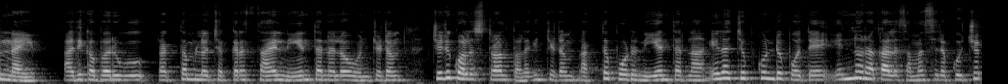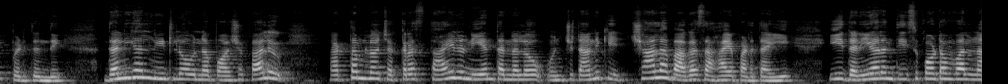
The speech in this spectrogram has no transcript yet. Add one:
ఉన్నాయి. అధిక బరువు రక్తంలో చక్కెర స్థాయిల నియంత్రణలో ఉంచడం చెడు కొలెస్ట్రాల్ తొలగించడం రక్తపోటు నియంత్రణ ఇలా చెప్పుకుంటూ పోతే ఎన్నో రకాల సమస్యలకు చెక్ పెడుతుంది. ధనియాల నీటిలో ఉన్న పోషకాలు రక్తంలో చక్కెర స్థాయిలు నియంత్రణలో ఉంచడానికి చాలా బాగా సహాయపడతాయి. ఈ ధనియాలను తీసుకోవటం వలన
